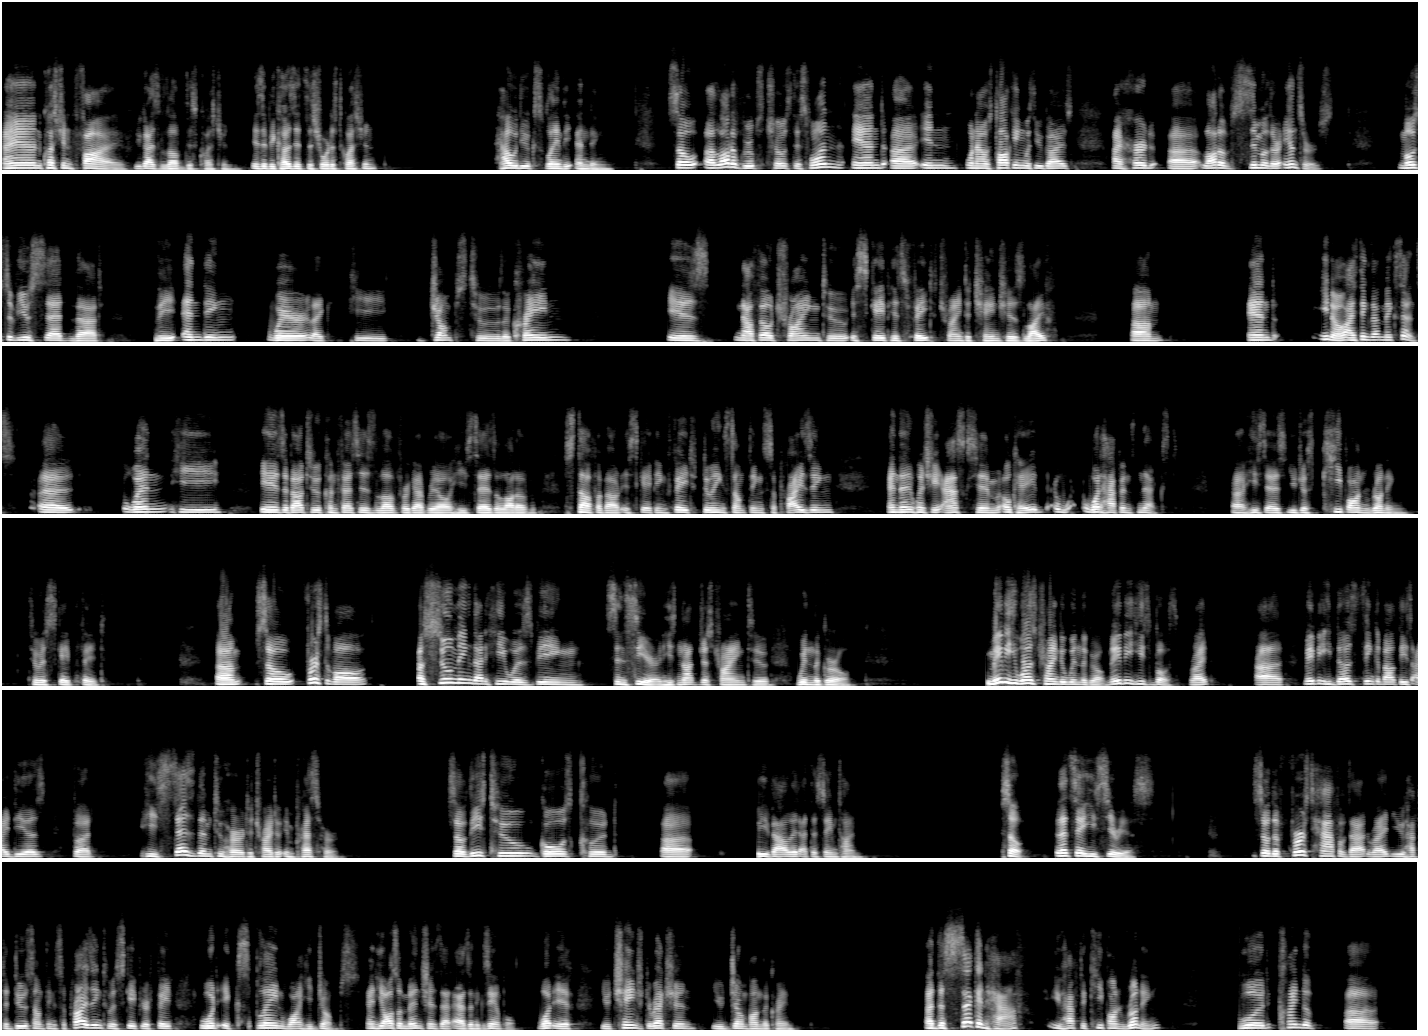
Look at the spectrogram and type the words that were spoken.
And question five, you guys love this question. Is it because it's the shortest question? How would you explain the ending? So a lot of groups chose this one, and uh, in when I was talking with you guys, I heard a lot of similar answers. Most of you said that the ending where like he jumps to the crane is Naoufel trying to escape his fate, trying to change his life. Um, and, you know, I think that makes sense. Uh, when he is about to confess his love for Gabrielle, he says a lot of stuff about escaping fate, doing something surprising. And then when she asks him, okay, what happens next? Uh, he says, you just keep on running to escape fate. Um, so first of all, assuming that he was being sincere and he's not just trying to win the girl. Maybe he was trying to win the girl. Maybe he's both, right? Uh, maybe he does think about these ideas, but he says them to her to try to impress her. So these two goals could uh, be valid at the same time. So let's say he's serious. So the first half of that, right, you have to do something surprising to escape your fate would explain why he jumps. And he also mentions that as an example. What if you change direction, you jump on the crane? At the second half, you have to keep on running would kind of uh,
